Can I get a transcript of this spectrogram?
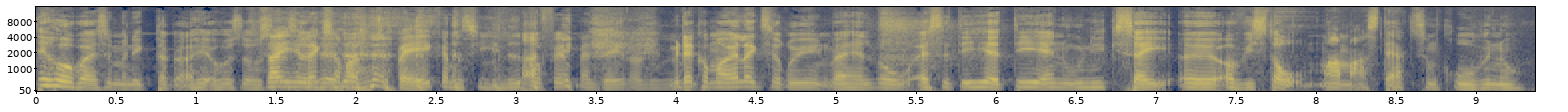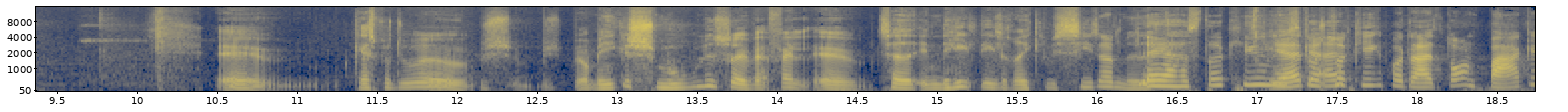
Det håber jeg simpelthen ikke, der gør her hos os. Så er I heller ikke så mange tilbage, kan man sige, nede på fem mandater nu. Men der kommer heller ikke til at ryge ind hver halve år. Altså det her, det er en unik sag, øh, og vi står meget, meget stærkt som gruppe nu. Øh, Kasper, du har jo, om ikke smuglet, så i hvert fald øh, taget en hel del rekvisitter med. Ja, jeg har stået og kigget Ja, du står og kigger på, der står en bakke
